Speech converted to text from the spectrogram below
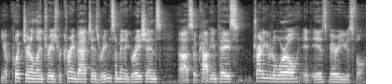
you know, quick journal entries, recurring batches, or even some integrations. Uh, so copy and paste, try to give it a whirl. It is very useful.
